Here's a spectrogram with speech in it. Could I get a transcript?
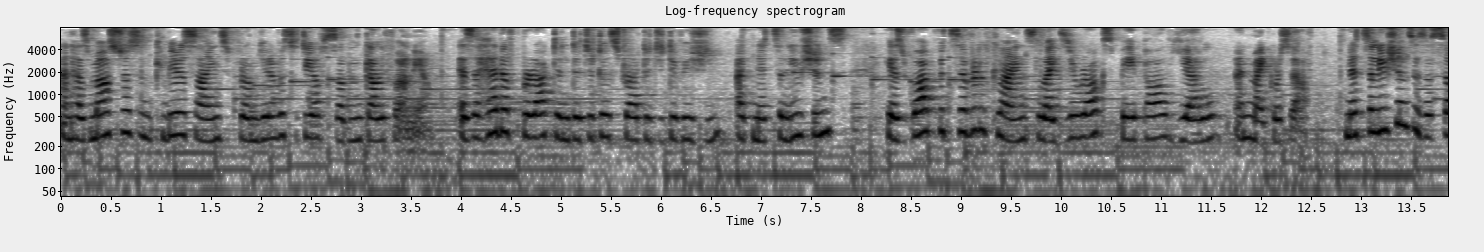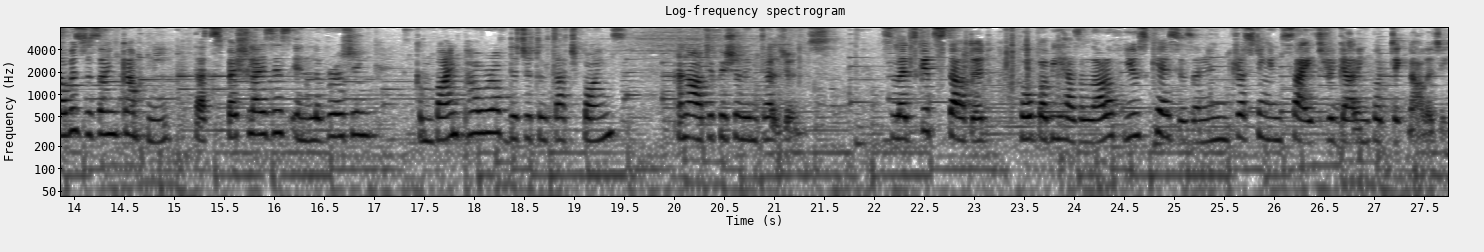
and has masters in computer science from University of Southern California. As a head of product and digital strategy division at Net Solutions, he has worked with several clients like Xerox, PayPal, Yahoo, and Microsoft. Net Solutions is a service design company that specializes in leveraging combined power of digital touchpoints and artificial intelligence. So let's get started. Hope Abhi has a lot of use cases and interesting insights regarding both technology.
